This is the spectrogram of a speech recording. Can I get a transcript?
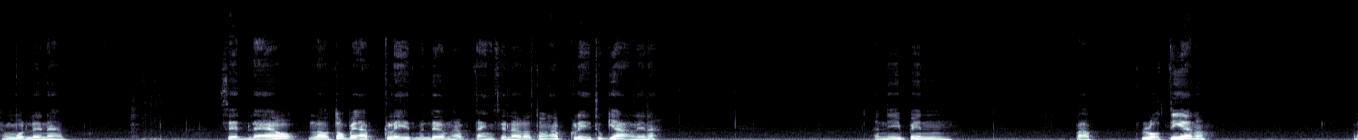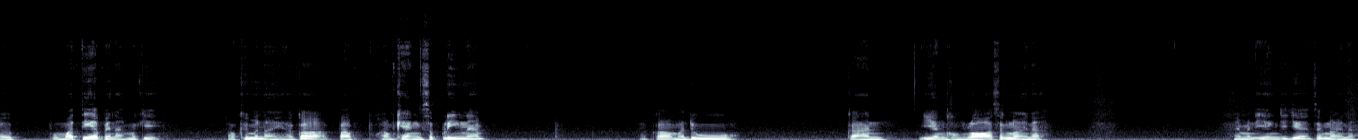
ทั้งหมดเลยนะครับ เสร็จแล้วเราต้องไปอัปเกรดเหมือนเดิมนะครับ แต่งเสร็จแล้วเราต้องอัปเกรดทุกอย่างเลยนะ อันนี้เป็นปรับโหลดเตี้ยเนาะเออผมว่าเตี้ยไปนะเมื่อกี้เอาขึ้นมาหน่อย แล้วก็ปรับ ความแข็งสปริงนะครับ แล้วก็มาดูการเอียงของล้อสักหน่อยนะ ให้มันเอียงเยอะๆสักหน่อยนะ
